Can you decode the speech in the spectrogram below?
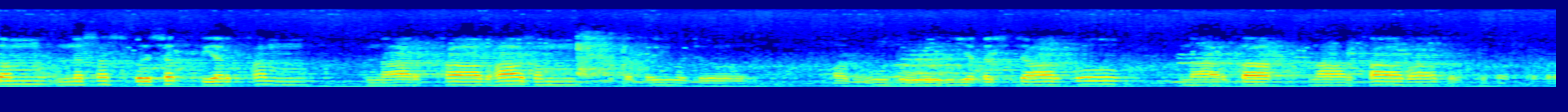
चित्तम् न संस्पृशत्यर्थम् नार्थाभासम् तथैव च। अभूतो यतश्चार्थो नार्था नार्थाभासस्ततः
